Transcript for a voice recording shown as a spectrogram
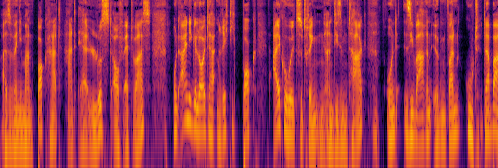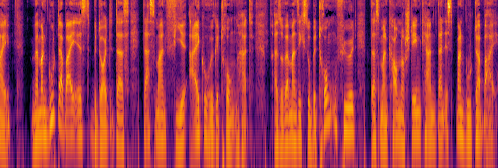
Also wenn jemand Bock hat, hat er Lust auf etwas. Und einige Leute hatten richtig Bock, Alkohol zu trinken an diesem Tag und sie waren irgendwann gut dabei. Wenn man gut dabei ist, bedeutet das, dass man viel Alkohol getrunken hat. Also wenn man sich so betrunken fühlt, dass man kaum noch stehen kann, dann ist man gut dabei.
